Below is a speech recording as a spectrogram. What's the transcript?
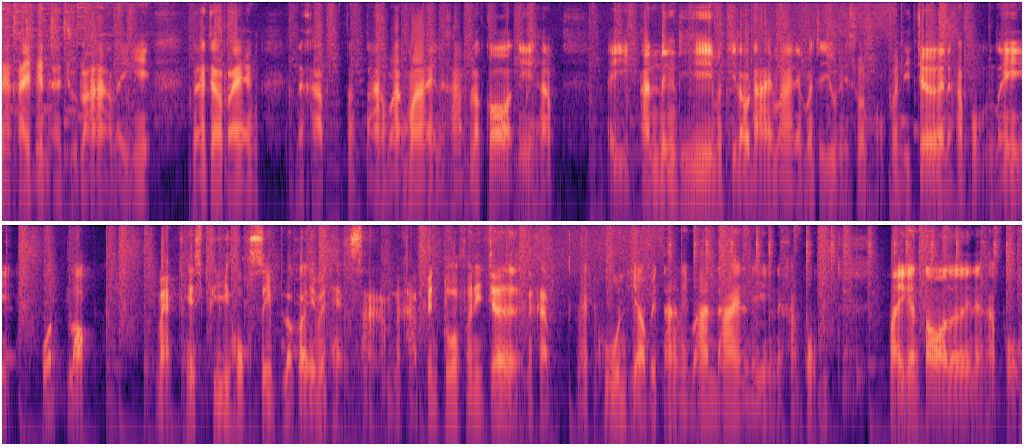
นะใครเล่นอาจูราอะไรอย่างนี้ น่าจะแรงนะครับต่างๆมากมายนะครับ แล้วก็นี่ครับ ไออีกอันหนึงที่เมื่อกี้เราได้มาเนี่ยมันจะอยู่ในส่วนของเฟอร์นิเจอร์นะครับผมในี่ปลดล็อก Mac HP 60 แล้วก็ m t a g 3นะครับ เป็นตัวเฟอร์นิเจอร์นะครับ และคูณที่เอาไปตั้งในบ้านได้นั่นเองนะครับผม ไปกันต่อเลยนะครับผม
